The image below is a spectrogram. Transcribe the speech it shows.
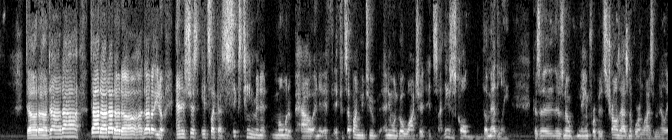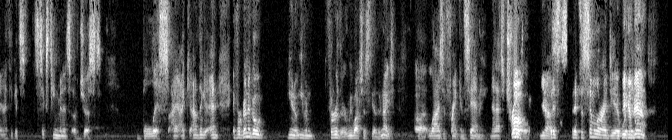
Da da da da da da da da da da da. You know, and it's just it's like a 16 minute moment of pow. And if, if it's up on YouTube, anyone go watch it. It's I think it's just called the medley because uh, there's no name for it, but it's Charles Aznavour and Liza Minnelli, and I think it's 16 minutes of just bliss. I, I, I don't think, and if we're gonna go, you know, even further, we watched this the other night. Uh, of Frank, and Sammy. Now that's true. trio, Oh, yes. but it's but it's a similar idea. Big event.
